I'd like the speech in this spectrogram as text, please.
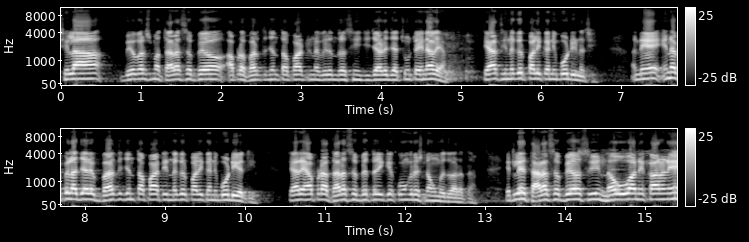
છેલ્લા બે વર્ષમાં ધારાસભ્ય આપણા ભારતીય જનતા પાર્ટીના વિરેન્દ્રસિંહજી જાડેજા ચૂંટાઈને આવ્યા. ત્યારથી નગરપાલિકાની બોડી નથી. અને એના પહેલાં જ્યારે ભારતીય જનતા પાર્ટી નગરપાલિકાની બોડી હતી, ત્યારે આપણા ધારાસભ્ય તરીકે કોંગ્રેસના ઉમેદવાર હતા. એટલે ધારાસભ્ય શ્રી ન હોવાને કારણે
